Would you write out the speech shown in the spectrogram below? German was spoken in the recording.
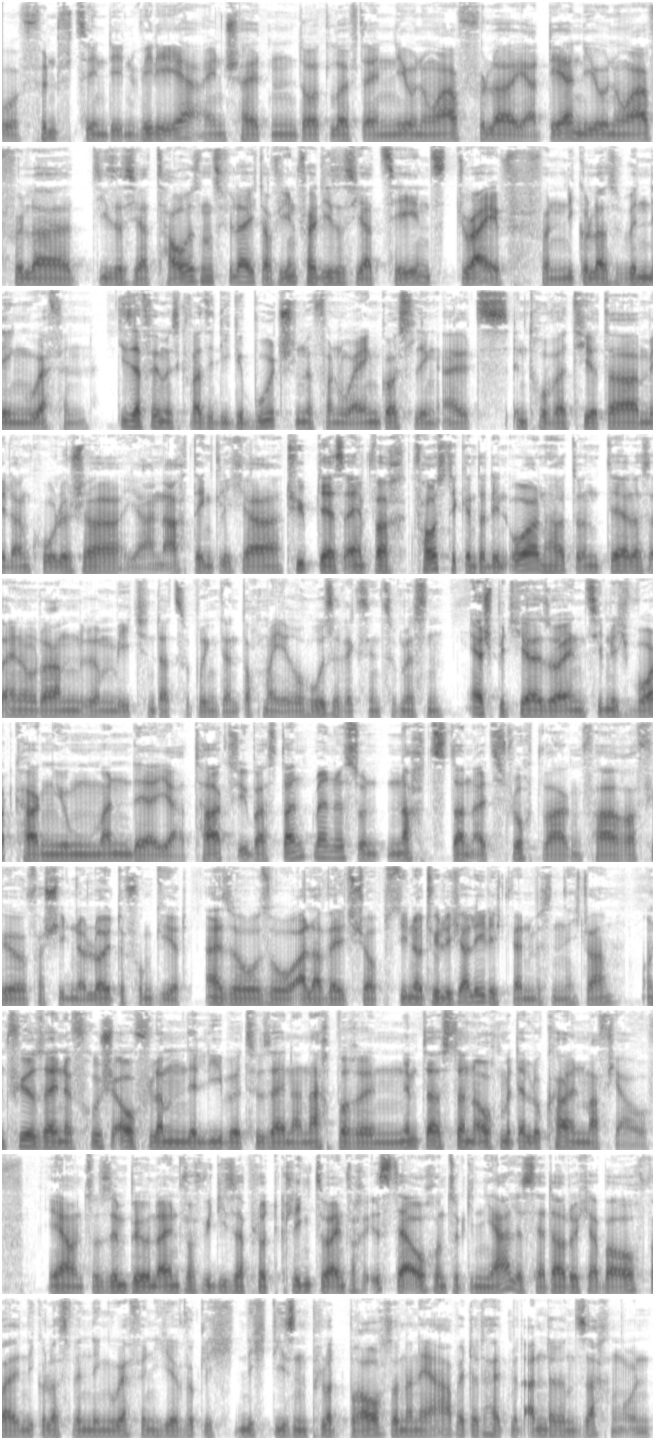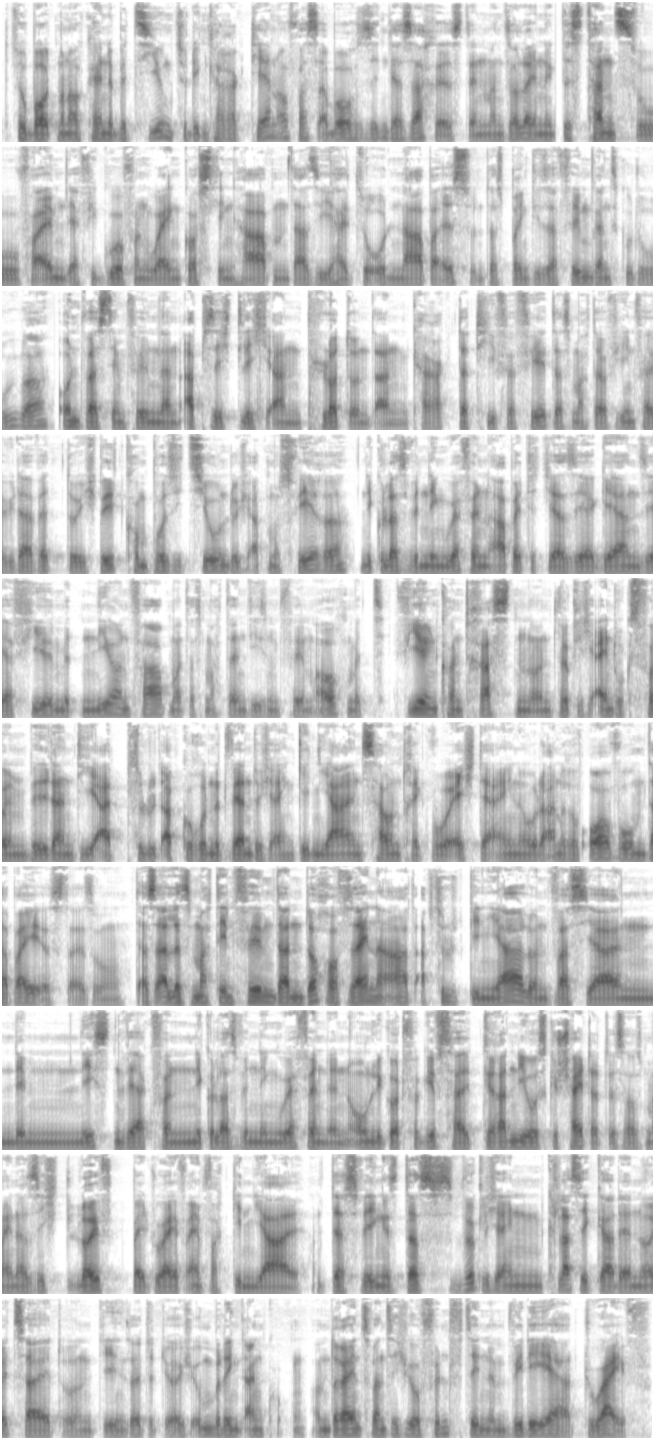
Uhr den WDR einschalten. Dort läuft ein Neo-Noir-Thriller, ja, der Neo-Noir-Thriller dieses Jahrtausends vielleicht, auf jeden Fall dieses Jahrzehnts, Drive von Nicholas Winding Refn. Dieser Film ist quasi die Geburtsstunde von Ryan Gosling als introvertierter, melancholischer, ja, nachdenklicher Typ, der es einfach faustig hinter den Ohren hat und der das eine oder andere Mädchen dazu bringt, dann doch mal ihre Hose wechseln zu müssen. Er spielt hier also einen ziemlich wortkargen jungen Mann, der ja tagsüber Stuntman ist und nachts dann als Fluchtwagenfahrer für verschiedene Leute fungiert. Also so aller Weltjobs, die natürlich erledigt werden müssen, nicht wahr? Und für seine frisch aufflammende Liebe zu seiner Nachbarin nimmt er es dann auch mit der lokalen Mafia auf. Ja, und so simpel und einfach wie dieser Plot klingt, so einfach ist er auch und so genial ist er dadurch aber auch, weil Nicholas Winding Refn hier wirklich nicht diesen Plot braucht, sondern er arbeitet halt mit anderen Sachen und so baut man auch keine Beziehung zu den Charakteren auf, was aber auch Sinn der Sache ist, denn man soll eine Distanz zu vor allem der Figur von Ryan Gosling haben, da sie halt so unnahbar ist und das bringt dieser Film ganz gut rüber und was dem Film dann absichtlich an Plot und an Charaktertiefe fehlt, das macht er auf jeden Fall wieder wett durch Bildkomposition, durch Atmosphäre. Nicholas Winding Refn arbeitet ja sehr gern sehr viel mit Neon Farben und das macht er in diesem Film auch mit vielen Kontrasten und wirklich eindrucksvollen Bildern, die absolut abgerundet werden durch einen genialen Soundtrack, wo echt der eine oder andere Ohrwurm dabei ist. Also das alles macht den Film dann doch auf seine Art absolut genial und was ja in dem nächsten Werk von Nicholas Winding Refn in Only God Forgives halt grandios gescheitert ist aus meiner Sicht, läuft bei Drive einfach genial. Und deswegen ist das wirklich ein Klassiker der Neuzeit und den solltet ihr euch unbedingt angucken. Um 23.15 Uhr im WDR Drive.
